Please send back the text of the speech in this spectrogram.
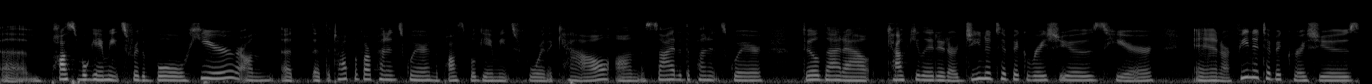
um, possible gametes for the bull here on at, at, the top of our Punnett square and the possible gametes for the cow on the side of the Punnett square. Filled that out, calculated our genotypic ratios here and our phenotypic ratios,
